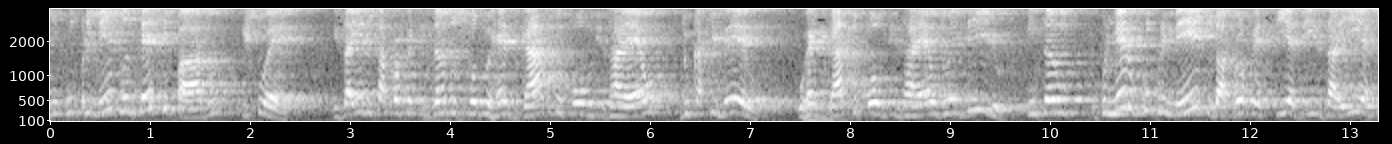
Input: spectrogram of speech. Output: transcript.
um cumprimento antecipado, isto é, Isaías está profetizando sobre o resgate do povo de Israel do cativeiro o resgate do povo de Israel do exílio. Então, o primeiro cumprimento da profecia de Isaías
